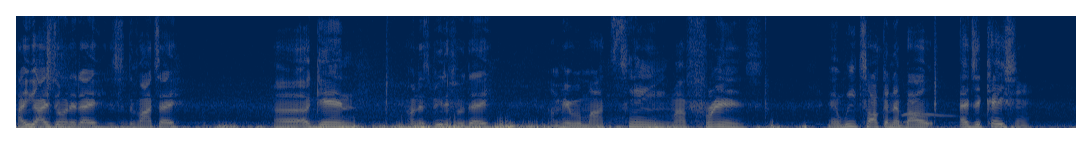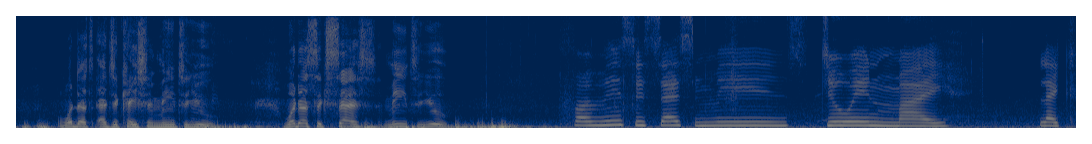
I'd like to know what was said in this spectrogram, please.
How you guys doing today? This is Devonte. Uh, again, on this beautiful day, I'm here with my team, my friends, and we talking about education. What does education mean to you? What does success mean to you? For me, success means doing my, like,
